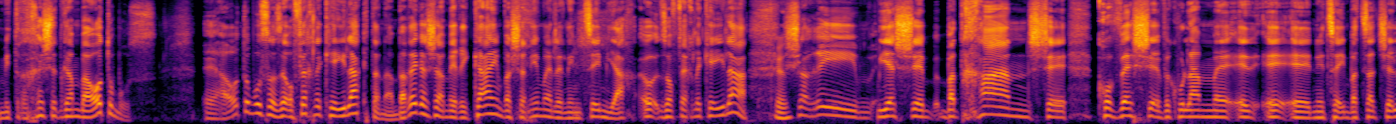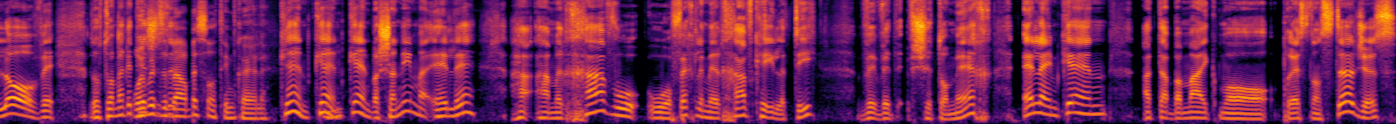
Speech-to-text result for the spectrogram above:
מתרחשת גם באוטובוס. אה, האוטובוס הזה הופך לקהילה קטנה. ברגע שהאמריקאים בשנים האלה נמצאים יחד, אה, זה הופך לקהילה. כן. שרים, יש בדחן שכובש וכולם נמצאים בצד שלו, וזאת אומרת... רואים את זה בהרבה סרטים כאלה. כן, כן, כן. בשנים האלה המרחב הוא, הוא הופך למרחב קהילתי. ושתומך, אלא אם כן אתה במאי כמו פרסטון סטרג'ס,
